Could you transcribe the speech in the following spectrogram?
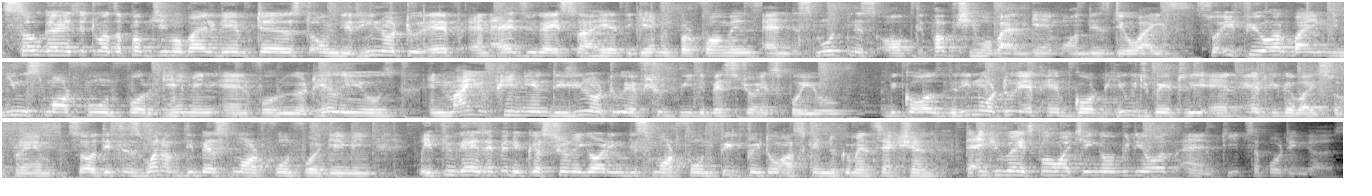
So guys, it was a PUBG mobile game test on the Reno 2F and as you guys saw here the gaming performance and the smoothness of the PUBG mobile game on this device. So if you are buying the new smartphone for gaming and for your daily use, in my opinion the Reno 2F should be the best choice for you because the Reno 2F have got huge battery and 8 gigabytes of RAM so this is one of the best smartphone for gaming if you guys have any question regarding this smartphone feel free to ask in the comment section. Thank you guys for watching our videos and keep supporting us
